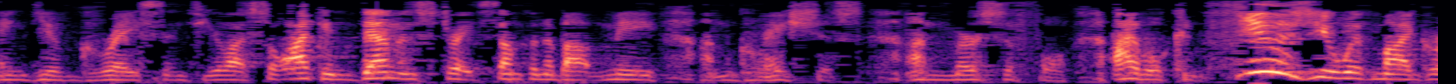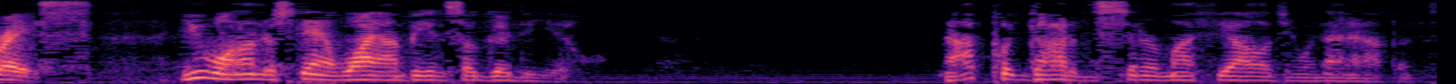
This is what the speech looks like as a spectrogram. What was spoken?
and give grace into your life so I can demonstrate something about me. I'm gracious. I'm merciful. I will confuse you with my grace. You won't understand why I'm being so good to you. Now, I put God at the center of my theology when that happens.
